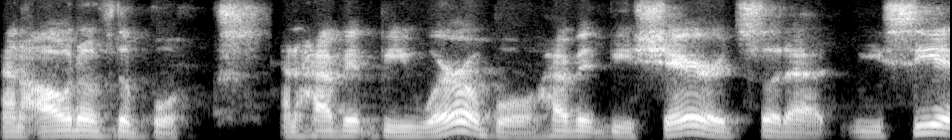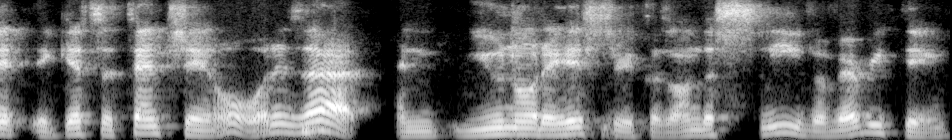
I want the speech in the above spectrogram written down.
and out of the books and have it be wearable, have it be shared so that you see it, it gets attention. Oh, what is that? And you know the history because on the sleeve of everything,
